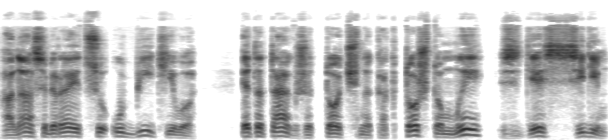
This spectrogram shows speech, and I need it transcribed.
Она собирается убить его. Это так же точно, как то, что мы здесь сидим.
